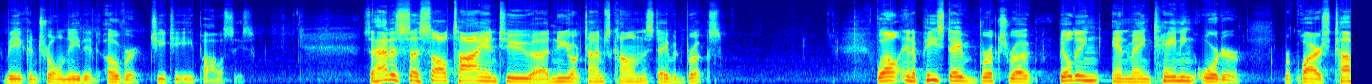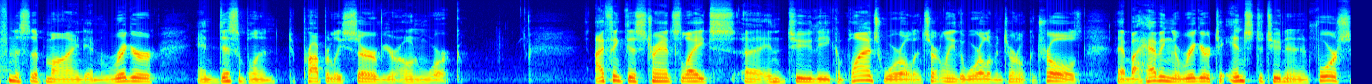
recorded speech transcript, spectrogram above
to be a control needed over GTE policies. So, how does this all tie into uh, New York Times columnist David Brooks? Well, in a piece David Brooks wrote, building and maintaining order requires toughness of mind and rigor and discipline to properly serve your own work. I think this translates uh, into the compliance world and certainly the world of internal controls that by having the rigor to institute and enforce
